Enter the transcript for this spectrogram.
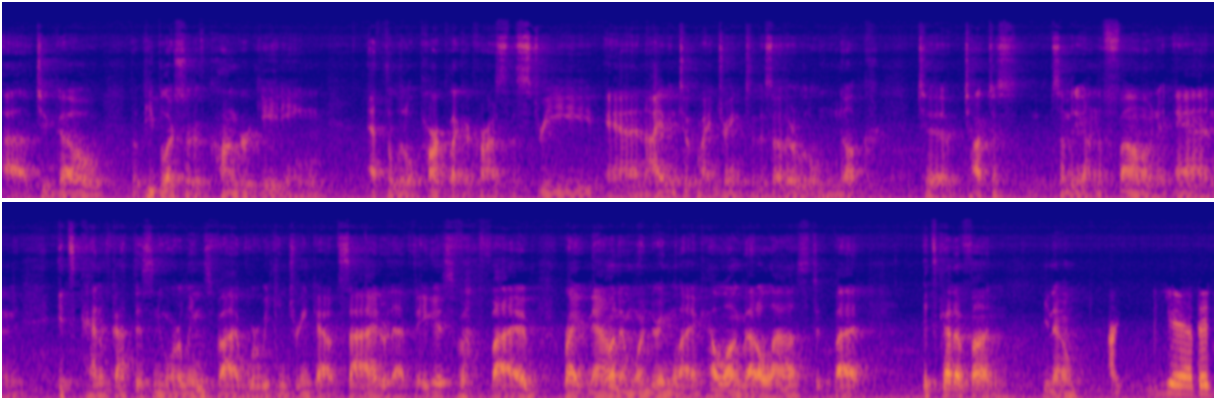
uh, to go, but people are sort of congregating at the little park like across the street. And I even took my drink to this other little nook to talk to somebody on the phone. And it's kind of got this New Orleans vibe where we can drink outside or that Vegas vibe right now. And I'm wondering like how long that'll last. But it's kind of fun, you know? I, yeah, they're,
